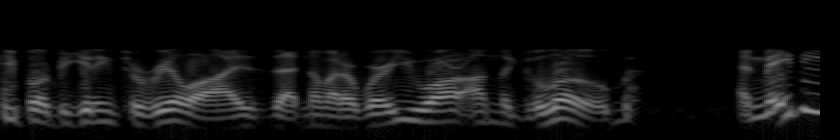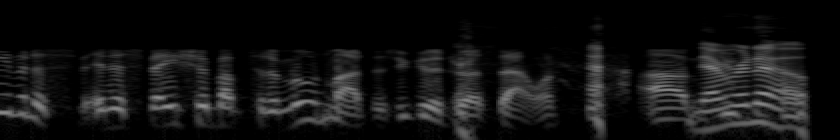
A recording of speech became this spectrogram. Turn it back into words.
people are beginning to realize that no matter where you are on the globe, and maybe even a, in a spaceship up to the moon, Matis, you could address that one. Um, Never you, know.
